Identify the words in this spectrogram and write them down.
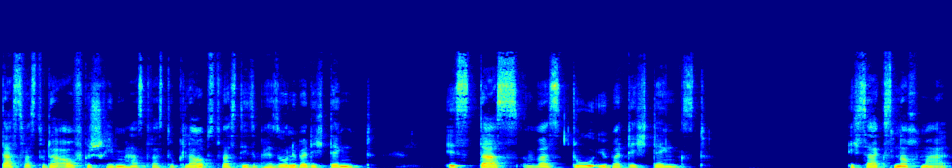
Das, was du da aufgeschrieben hast, was du glaubst, was diese Person über dich denkt, ist das, was du über dich denkst. Ich sag's nochmal,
